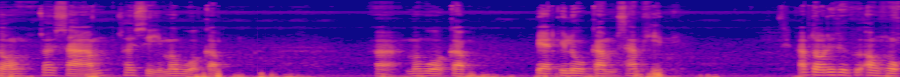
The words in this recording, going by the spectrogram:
สองช้อยสามช้อยสี่มาบวกกับ อ่า มาบวกกับแปดกิโลกรัมสามขีดคำตอบที่ถูกคือเอาหก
